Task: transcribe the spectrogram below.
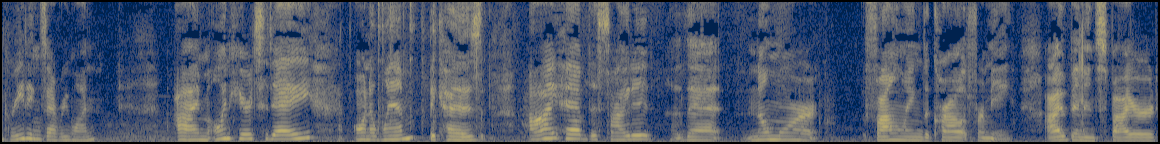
Greetings, everyone. I'm on here today on a whim because I have decided that no more following the crowd for me. I've been inspired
